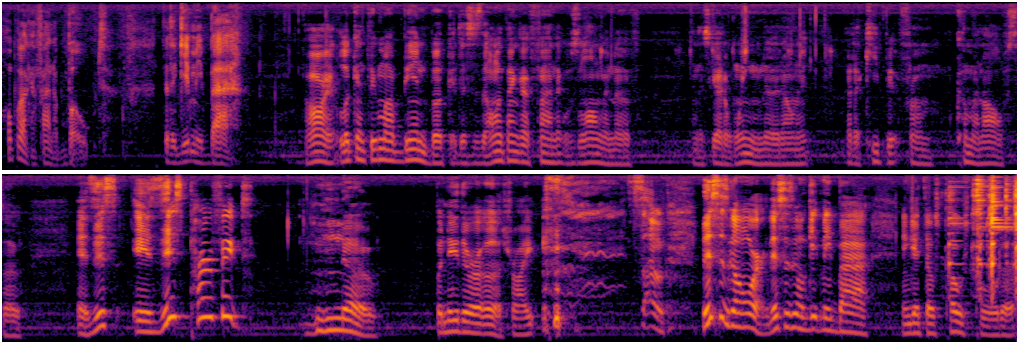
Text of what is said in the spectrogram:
hopefully I can find a bolt that'll get me by. All right, looking through my bin bucket, this is the only thing I find that was long enough. And it's got a wing nut on it. Gotta keep it from coming off. So is this is this perfect? No. But neither are us, right? so this is gonna work. This is gonna get me by and get those posts pulled up.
